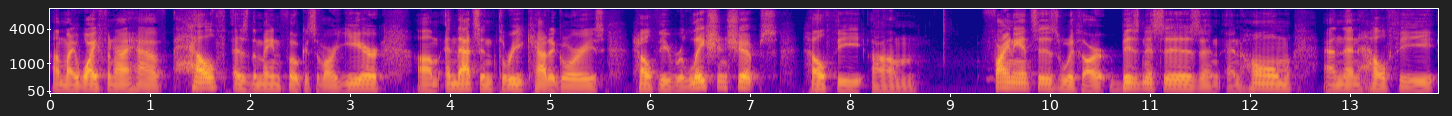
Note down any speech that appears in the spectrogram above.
Uh, my wife and I have health as the main focus of our year, um, and that's in three categories: healthy relationships, healthy um, finances with our businesses and, and home, and then healthy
